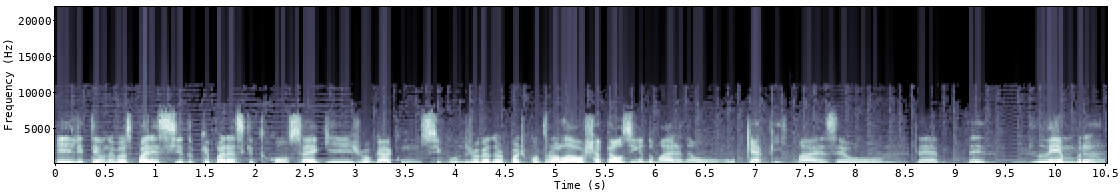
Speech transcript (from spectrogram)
ele tem um negócio parecido, porque parece que tu consegue jogar com um segundo jogador, pode controlar o chapéuzinho do Mario, né, o, o Cap. Mas eu... é, é, lembra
